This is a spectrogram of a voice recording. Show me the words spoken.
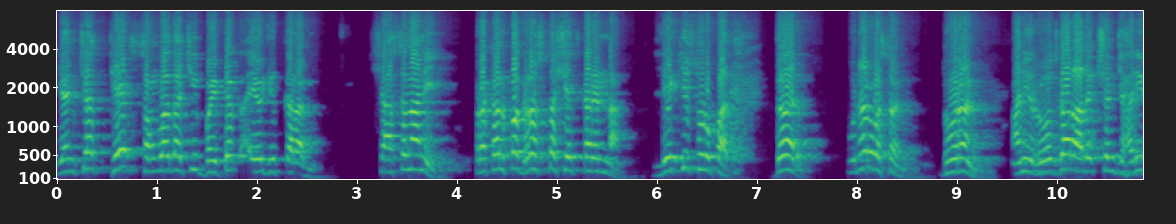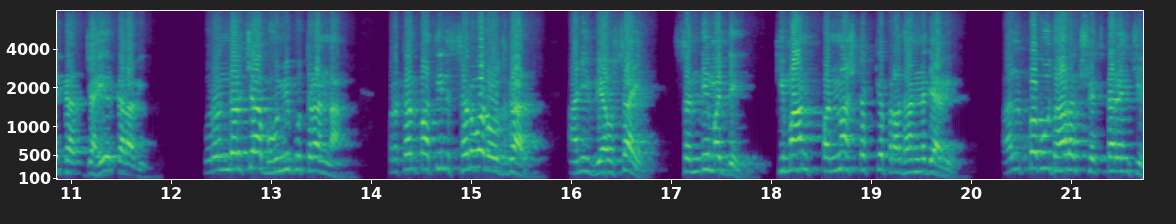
यांच्यात थेट संवादाची बैठक आयोजित करावी. शासनाने प्रकल्पग्रस्त शेतकऱ्यांना लेखी स्वरूपात दर पुनर्वसन धोरण आणि रोजगार आरक्षण जाहीर कर- जाहीर करावे. पुरंदरच्या भूमिपुत्रांना प्रकल्पातील सर्व रोजगार आणि व्यवसाय संधीमध्ये किमान पन्नास टक्के प्राधान्य द्यावे. अल्पभूधारक शेतकऱ्यांचे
